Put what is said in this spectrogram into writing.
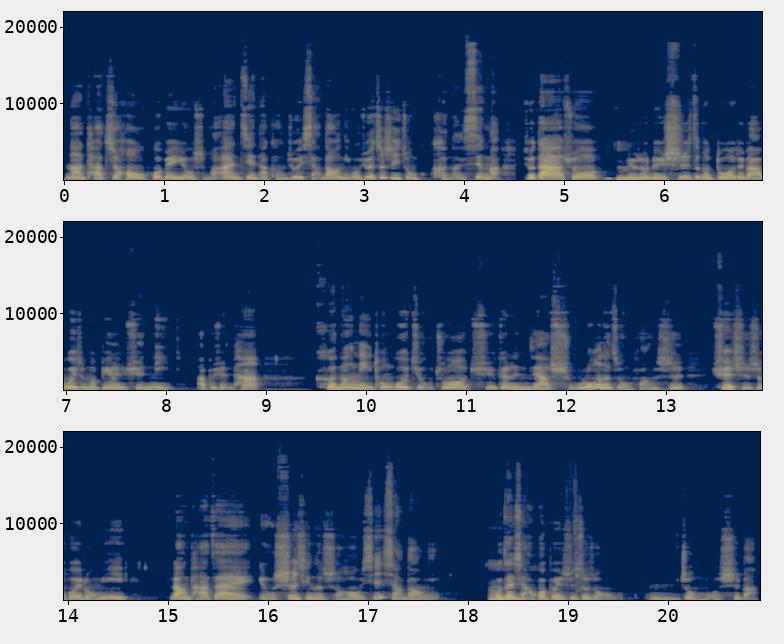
那他之后会不会有什么案件，他可能就会想到你。我觉得这是一种可能性嘛。就大家说，比如说律师这么多，对吧？为什么别人选你而不选他？可能你通过酒桌去跟人家熟络的这种方式，确实是会容易让他在有事情的时候先想到你。我在想，会不会是这种？嗯，这种模式吧，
